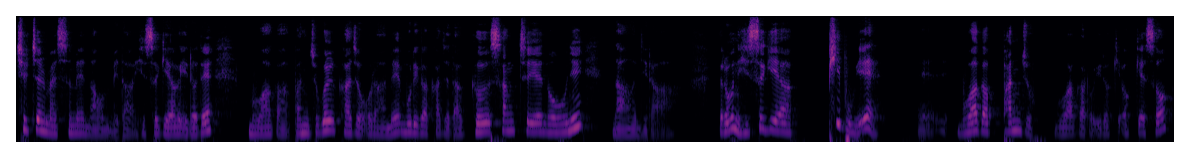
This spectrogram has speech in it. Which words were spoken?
7절 말씀에 나옵니다. 히스기야가 이르되 무화과 반죽을 가져오라 하매 무리가 가져다 그 상처에 놓으니 나으니라. 여러분 히스기야 피부에 예, 무화과 반죽, 무화과로 이렇게 어깨서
